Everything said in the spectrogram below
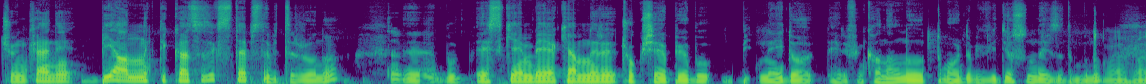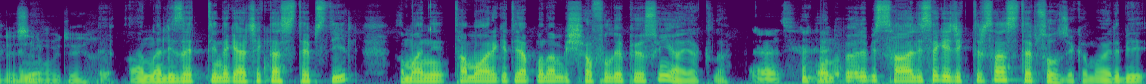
Çünkü hani bir anlık dikkatsizlik steps'le bitirir onu. Tabii. Ee, bu eski NBA hakemleri çok şey yapıyor. Bu neydi o herifin kanalını unuttum. Orada bir videosunu da izledim bunun. Evet, ben de izledim o videoyu. Analiz ettiğinde gerçekten steps değil. Ama hani tam o hareketi yapmadan bir shuffle yapıyorsun ya ayakla. Evet. Onu böyle bir salise geciktirsen steps olacak ama öyle bir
